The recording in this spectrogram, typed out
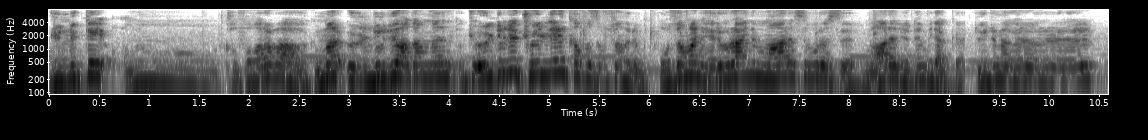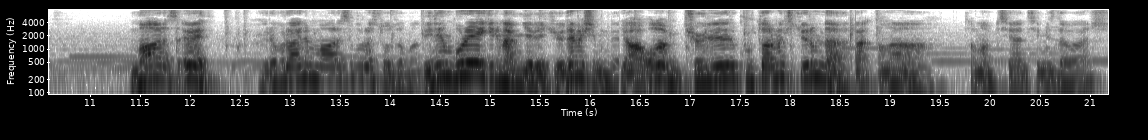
günlükte Aa, kafalara bak. Bunlar öldürdüğü adamların öldürdüğü köylülerin kafası bu sanırım. O zaman Herobrine'in mağarası burası. Mağara diyor değil mi? Bir dakika. Duyduğuma göre mağarası evet. Herobrine'in mağarası burası o zaman. Benim buraya girmem gerekiyor değil mi şimdi? Ya oğlum köylüleri kurtarmak istiyorum da. Ben, aha tamam TNT'miz de var.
